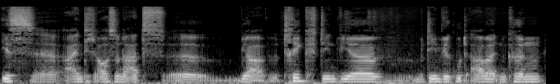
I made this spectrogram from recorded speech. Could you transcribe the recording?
ist äh, eigentlich auch so eine Art äh, ja, Trick, den wir, mit dem wir gut arbeiten können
